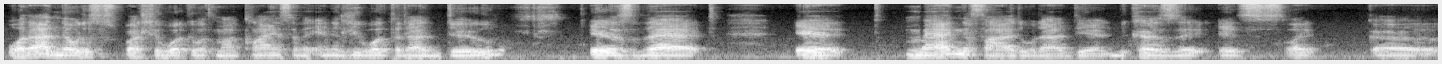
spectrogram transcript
what I notice, especially working with my clients and the energy work that I do, is that it magnified what I did because it, it's like uh,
